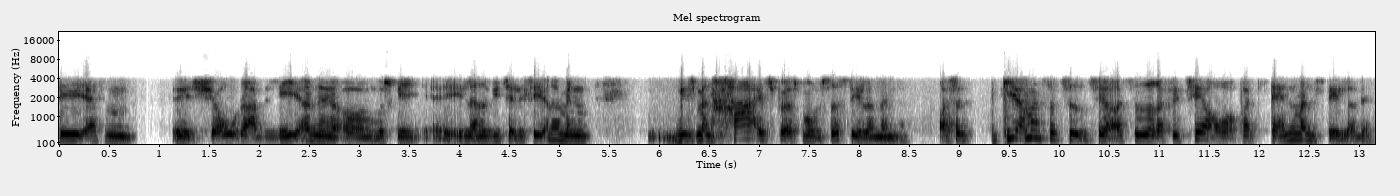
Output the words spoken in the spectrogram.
det er sådan øh, sjovt og appellerende og måske øh, et eller andet vitaliserende, men hvis man har et spørgsmål, så stiller man det. Og så giver man sig tid til at sidde og reflektere over, hvordan man stiller det.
